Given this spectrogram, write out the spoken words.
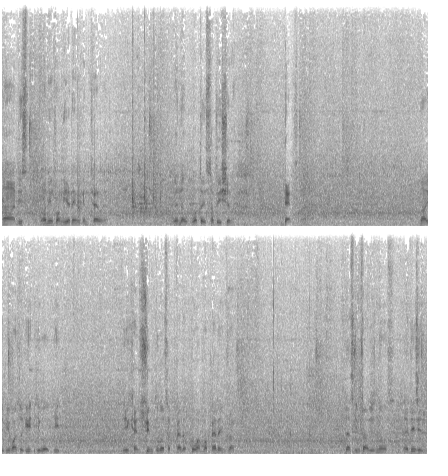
Uh, this only from here then we can tell yeah, when the water is sufficient depth. Eh? Now if he wants to eat, he will eat. He can swim towards a pellet. Put one more pellet in front. That's in front of his nose. Like this is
